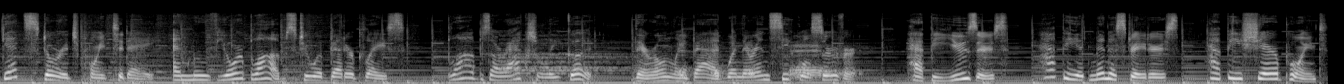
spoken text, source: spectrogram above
Get StoragePoint today and move your blobs to a better place. Blobs are actually good. They're only bad when they're in SQL Server. Happy users, happy administrators, happy SharePoint.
